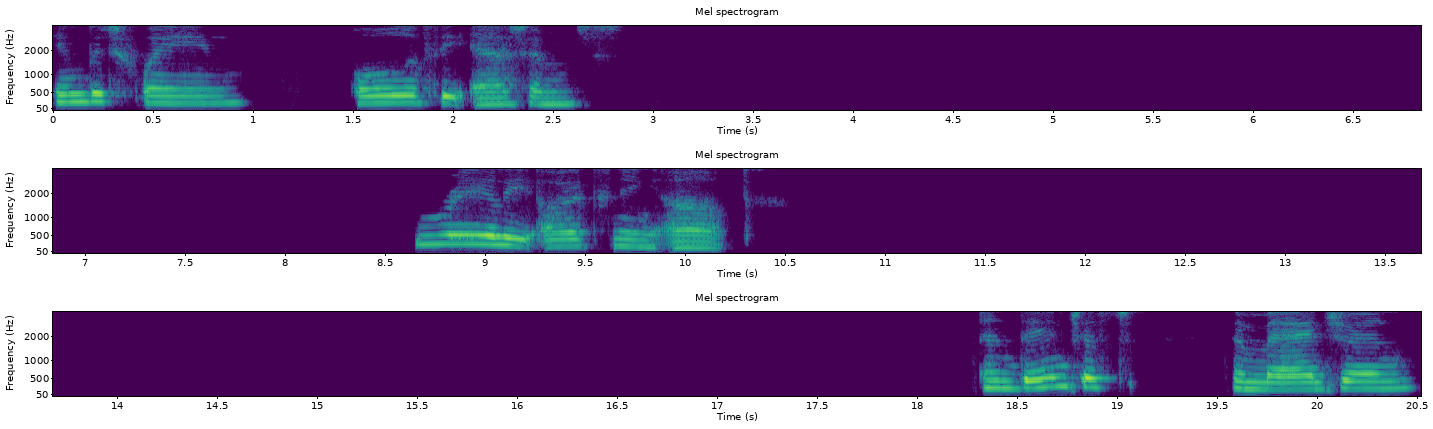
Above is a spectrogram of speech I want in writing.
in between all of the atoms. Really opening up. And then just imagine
